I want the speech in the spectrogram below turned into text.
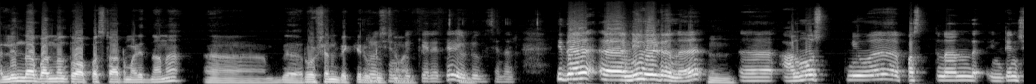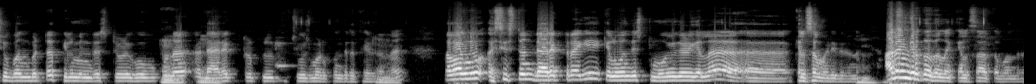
ಅಲ್ಲಿಂದ ಬಂದ್ಮೇಲೆ ವಾಪಸ್ ಸ್ಟಾರ್ಟ್ ಮಾಡಿದ್ ನಾನು Roshan bakery YouTube Roshan channel bakery ಅಂತ ಯೂಟ್ಯೂಬ್ ಚಾನಲ್ ಇದ ನೀವ್ ಹೇಳ್ರನ ಆಲ್ಮೋಸ್ಟ್ ನೀವು ಫಸ್ಟ್ ನಂದು ಇಂಟೆನ್ಶಿವ್ ಬಂದ್ಬಿಟ್ಟ ಫಿಲ್ಮ್ ಇಂಡಸ್ಟ್ರಿ ಒಳಗೆ ಹೋಗ್ಬೇಕು ಡೈರೆಕ್ಟರ್ ಡೈರೆಕ್ಟರ್ ಚೂಸ್ ಮಾಡ್ಕೊಂಡ್ರಿ ಅಂತ ಹೇಳ್ರನ. ಅವಾಗ ನೀವು ಅಸಿಸ್ಟೆಂಟ್ ಡೈರೆಕ್ಟರ್ ಆಗಿ ಕೆಲವೊಂದಿಷ್ಟು ಮೂವಿಗಳಿಗೆಲ್ಲ ಕೆಲಸ ಮಾಡಿದ್ರಿ ಅದಂಗಿರ್ತದ ಹೆಂಗಿರ್ತದನ ಕೆಲಸ ಅಂತ ಬಂದ್ರ?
